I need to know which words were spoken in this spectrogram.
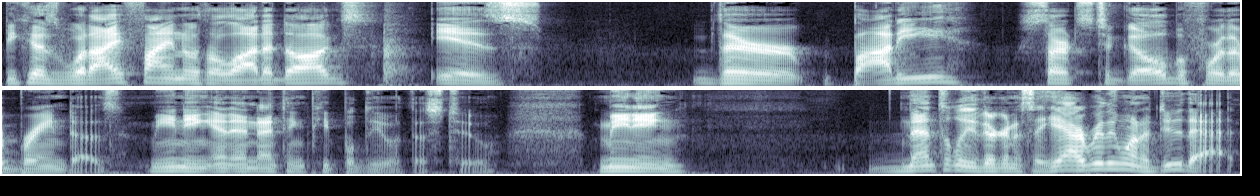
Because what I find with a lot of dogs is their body starts to go before their brain does. Meaning, and, and I think people deal with this too, meaning mentally they're going to say, Yeah, I really want to do that.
